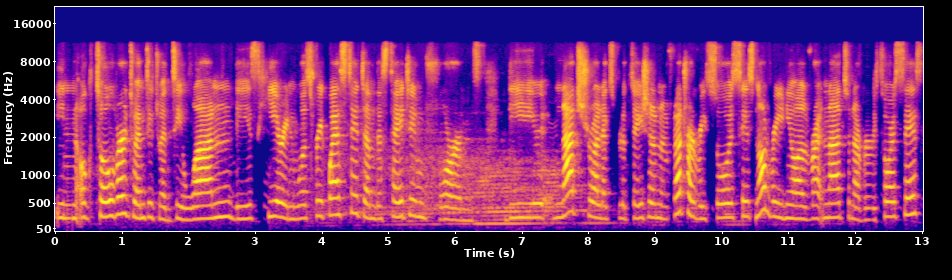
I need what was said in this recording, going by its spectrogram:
In October 2021, this hearing was requested and the state informs the natural exploitation of natural resources, non-renewable natural resources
